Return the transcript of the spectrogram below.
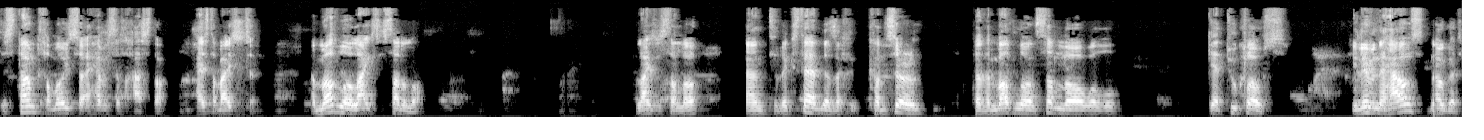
the stam chamoisa heves chasna. Has the meister. A mother-in-law likes the son-in-law. Likes the son-in-law. And to the extent there's a concern that the mother-in-law and son-in-law will get too close. You live in the house, no good.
